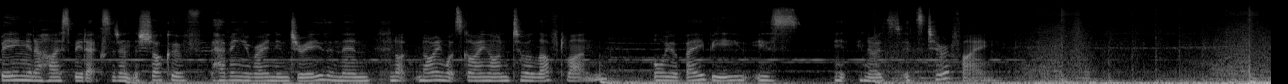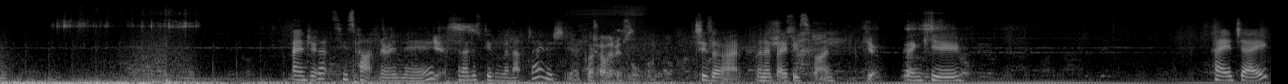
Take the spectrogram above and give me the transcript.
being in a high speed accident, the shock of having your own injuries and then not knowing what's going on to a loved one or your baby is, you know, it's, it's terrifying. Andrew, that's his partner in there. Yes. Can I just give him an update? Is she okay? Tell him it's all fine. She's all right, and her baby's fine. Yeah. Thank you. Hey, Jake.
